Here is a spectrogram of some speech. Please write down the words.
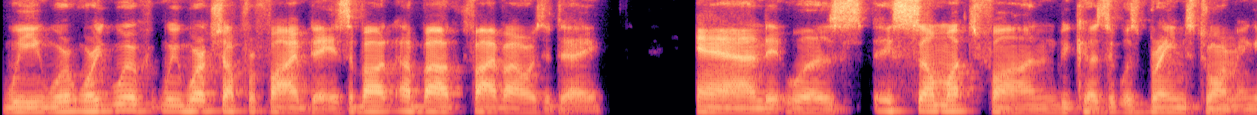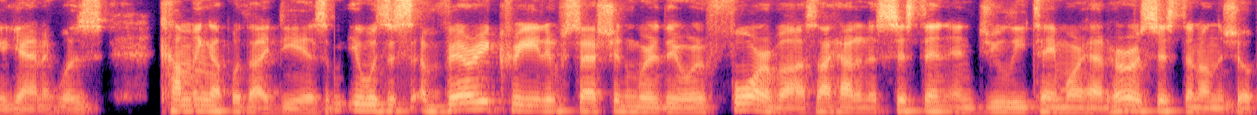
We were we we, we workshop for five days, about about five hours a day, and it was eh, so much fun because it was brainstorming. Again, it was coming up with ideas. It was a very creative session where there were four of us. I had an assistant, and Julie Taymor had her assistant on the show.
